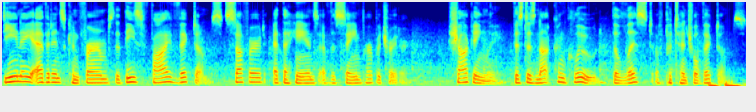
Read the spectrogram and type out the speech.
DNA evidence confirms that these five victims suffered at the hands of the same perpetrator. Shockingly, this does not conclude the list of potential victims.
